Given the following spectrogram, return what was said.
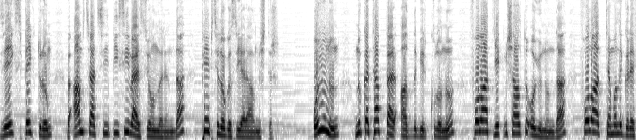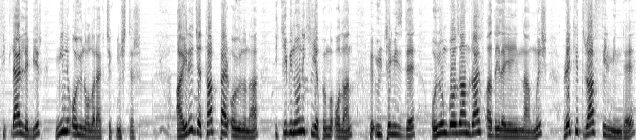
ZX Spectrum ve Amstrad CPC versiyonlarında Pepsi logosu yer almıştır. Oyunun Nuka Tapper adlı bir klonu Fallout 76 oyununda Fallout temalı grafiklerle bir mini oyun olarak çıkmıştır. Ayrıca Tapper oyununa 2012 yapımı olan ve ülkemizde Oyun Bozan Ralph adıyla yayınlanmış Wreck-It Ralph filminde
